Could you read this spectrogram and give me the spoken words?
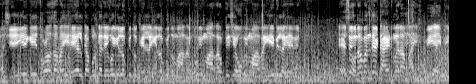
बस यही है कि थोड़ा सा भाई है हल्का फुल्का देखो ये लोग भी तो खेल रहे हैं ये लोग भी तो मार रहे हैं वो भी मार रहा है पीछे वो भी मार रहे हैं ये भी लगे हुए ऐसे हो ना बंदे टाइट मेरा भाई वी आई पी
